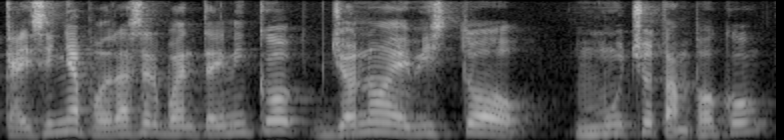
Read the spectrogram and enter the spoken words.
Caiciña podrá ser buen técnico. Yo no he visto mucho tampoco.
